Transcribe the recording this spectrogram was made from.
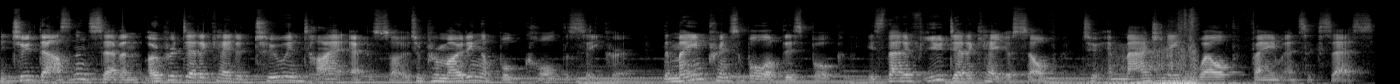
In 2007, Oprah dedicated two entire episodes to promoting a book called The Secret. The main principle of this book is that if you dedicate yourself to imagining wealth, fame, and success,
